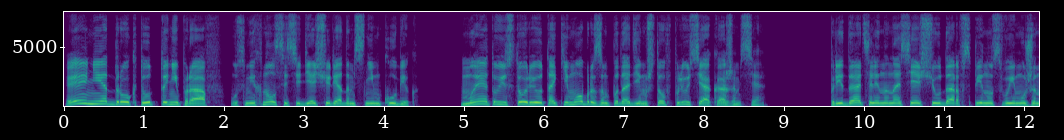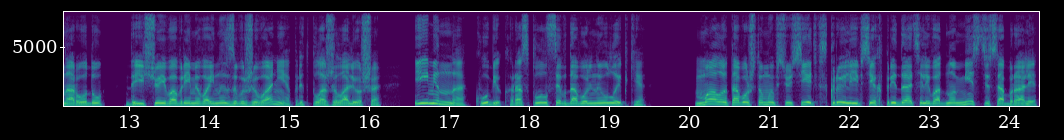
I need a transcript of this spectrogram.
«Э, нет, друг, тут ты не прав», — усмехнулся сидящий рядом с ним кубик. «Мы эту историю таким образом подадим, что в плюсе окажемся. Предатели, наносящие удар в спину своему же народу, да еще и во время войны за выживание», — предположил Алеша. «Именно», — кубик расплылся в довольной улыбке. «Мало того, что мы всю сеть вскрыли и всех предателей в одном месте собрали,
